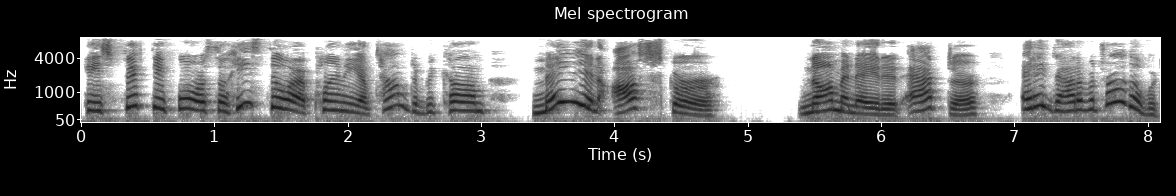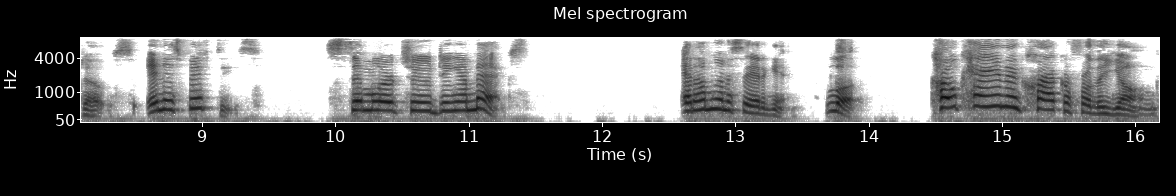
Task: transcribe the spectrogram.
He's 54, so he still had plenty of time to become maybe an Oscar nominated actor, and he died of a drug overdose in his 50s, similar to DMX. And I'm going to say it again. Look, cocaine and cracker for the young.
